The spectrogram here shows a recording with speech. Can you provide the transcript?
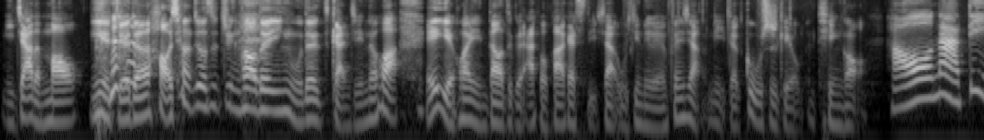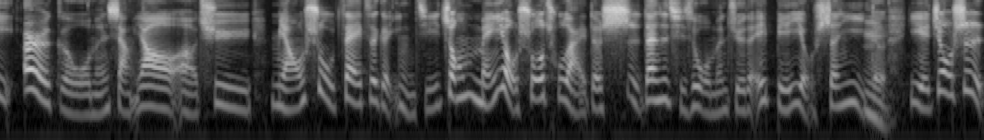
你家的猫，你也觉得好像就是俊浩对鹦鹉的感情的话，哎，也欢迎到这个 Apple Podcast 底下五星留言分享你的故事给我们听哦。好，那第二个我们想要呃去描述在这个影集中没有说出来的事，但是其实我们觉得哎别有深意的，嗯、也就是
